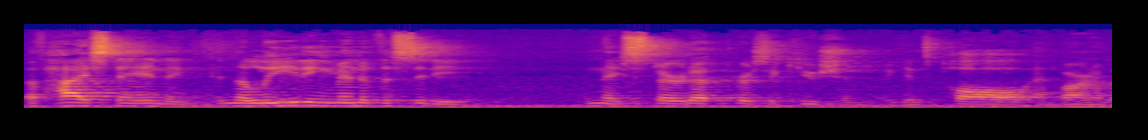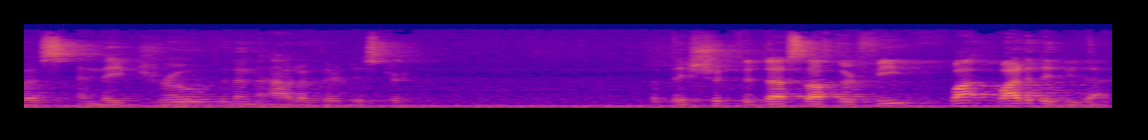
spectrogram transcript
of high standing and the leading men of the city. and they stirred up persecution against Paul and Barnabas, and they drove them out of their district. But they shook the dust off their feet. Why, why did they do that?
